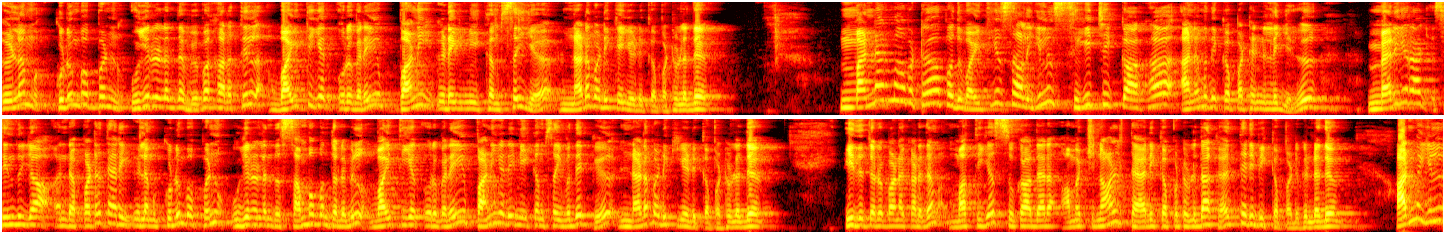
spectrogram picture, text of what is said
இளம் குடும்ப பெண் உயிரிழந்த விவகாரத்தில் வைத்தியர் ஒருவரை பணி இடைநீக்கம் செய்ய நடவடிக்கை எடுக்கப்பட்டுள்ளது மன்னார் மாவட்ட பொது வைத்தியசாலையில் சிகிச்சைக்காக அனுமதிக்கப்பட்ட நிலையில் மரியராஜ் சிந்துஜா என்ற பட்டதாரி இளம் குடும்ப பெண் உயிரிழந்த சம்பவம் தொடர்பில் வைத்தியர் ஒருவரை பணியடை நீக்கம் செய்வதற்கு நடவடிக்கை எடுக்கப்பட்டுள்ளது. இது தொடர்பான கடிதம் மத்திய சுகாதார அமைச்சினால் தயாரிக்கப்பட்டுள்ளதாக தெரிவிக்கப்படுகின்றது. அண்மையில்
